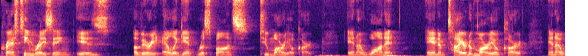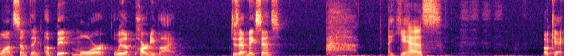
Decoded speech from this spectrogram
Crash Team Racing is a very elegant response to Mario Kart, and I want it. And I'm tired of Mario Kart, and I want something a bit more with a party vibe. Does that make sense? I guess. Does Okay.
